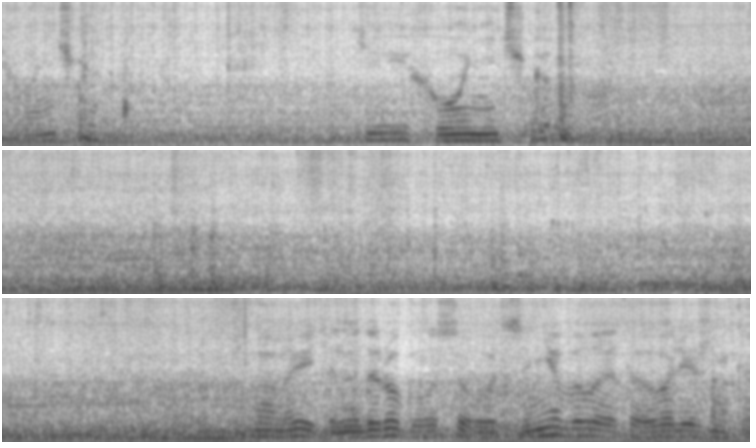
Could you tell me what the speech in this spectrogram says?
тихонечко. Тихонечко. Вон, видите, на дорогу высовываться не было этого валежника.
